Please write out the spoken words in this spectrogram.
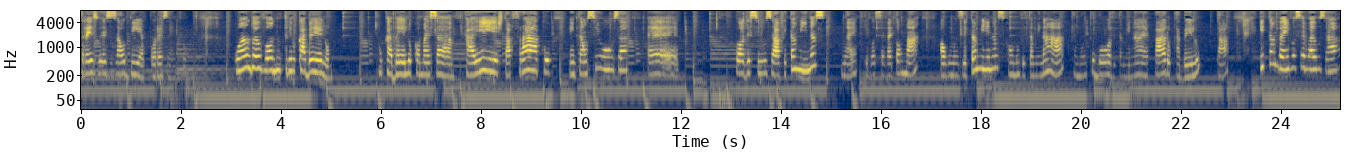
três vezes ao dia, por exemplo. Quando eu vou nutrir o cabelo, o cabelo começa a cair, está fraco, então se usa, é, pode se usar vitaminas, né? Que você vai tomar algumas vitaminas, como vitamina A, que é muito boa, vitamina é para o cabelo, tá? E também você vai usar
